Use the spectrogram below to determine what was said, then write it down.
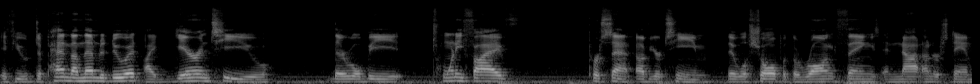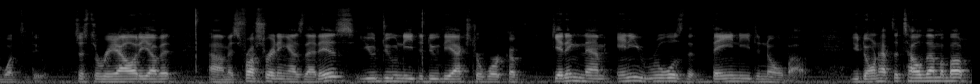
If you depend on them to do it, I guarantee you, there will be 25 percent of your team that will show up with the wrong things and not understand what to do. It's just the reality of it. Um, as frustrating as that is, you do need to do the extra work of getting them any rules that they need to know about. You don't have to tell them about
